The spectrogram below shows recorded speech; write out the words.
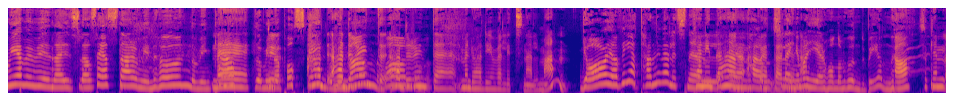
med mig mina islandshästar och min hund och min katt Nej, och mina påskägg och min hade man du inte, Hade du inte, men du hade ju en väldigt snäll man. Ja, jag vet, han är väldigt snäll. Kan inte han, eh, han Så länge dina? man ger honom hundben. Ja, så kan,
